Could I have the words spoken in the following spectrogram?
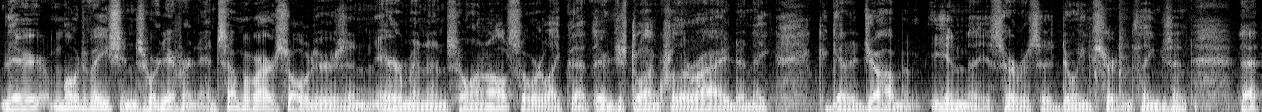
Their motivations were different. And some of our soldiers and airmen and so on also were like that. They were just along for the ride and they could get a job in the services doing certain things and that.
